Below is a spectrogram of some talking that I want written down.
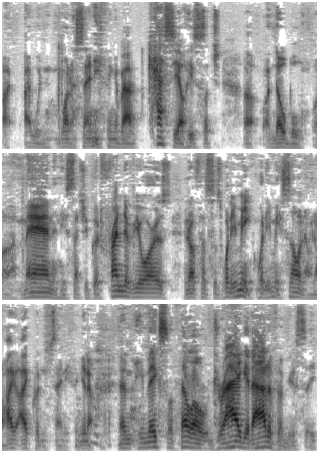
I, I wouldn't want to say anything about Cassio. He's such uh, a noble uh, man, and he's such a good friend of yours. And Othello says, "What do you mean? What do you mean?" So no, no, I, I couldn't say anything, you know. And he makes Othello drag it out of him, you see.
